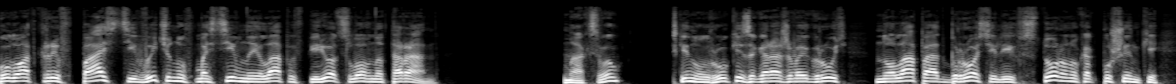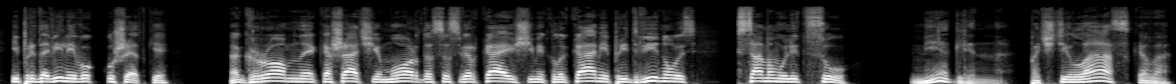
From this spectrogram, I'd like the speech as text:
полуоткрыв пасть и вытянув массивные лапы вперед, словно таран. Максвелл скинул руки, загораживая грудь, но лапы отбросили их в сторону, как пушинки, и придавили его к кушетке. Огромная кошачья морда со сверкающими клыками придвинулась к самому лицу. Медленно, почти ласково,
